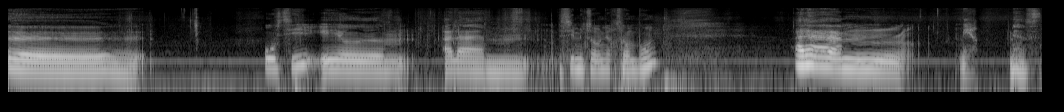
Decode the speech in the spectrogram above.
Euh, aussi, et euh, la. Si mes souvenirs sont bons, à la. Merde, mince.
